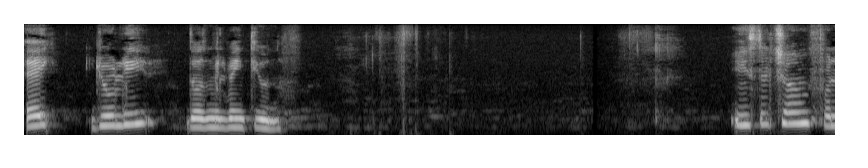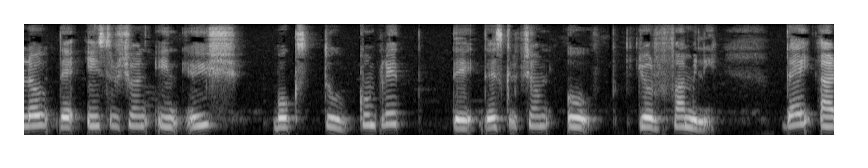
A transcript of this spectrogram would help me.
8 July 2021. Instruction Follow the instruction in each box to complete the description of your family. They are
